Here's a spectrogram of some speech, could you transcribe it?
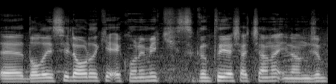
e, dolayısıyla oradaki ekonomik sıkıntı yaşatacağına inancım,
